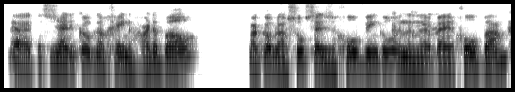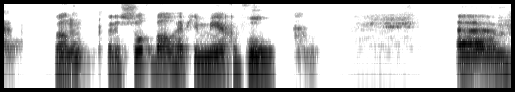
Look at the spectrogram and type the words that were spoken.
Ja. Uh, dat ze zeiden, koop nou geen harde bal, maar koop nou een soft. Zeiden ze een golfwinkel in een, bij een golfbaan. Want mm -hmm. voor de softbal heb je meer gevoel. Um,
